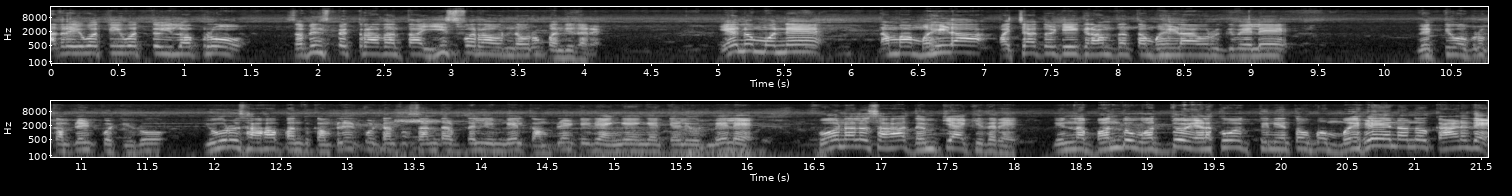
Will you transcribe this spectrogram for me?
ಆದರೆ ಇವತ್ತು ಇವತ್ತು ಇಲ್ಲೊಬ್ಬರು ಸಬ್ ಇನ್ಸ್ಪೆಕ್ಟರ್ ಆದಂಥ ಈಶ್ವರ ಅವ್ರನ್ನವರು ಬಂದಿದ್ದಾರೆ. ಏನು ಮೊನ್ನೆ ನಮ್ಮ ಮಹಿಳಾ, ಪಚ್ಚಾದೊಡ್ಡಿ ಗ್ರಾಮದಂಥ ಮಹಿಳಾ ಅವ್ರಿಗೆ ಮೇಲೆ ವ್ಯಕ್ತಿ ಒಬ್ಬರು ಕಂಪ್ಲೇಂಟ್ ಕೊಟ್ಟಿದ್ರು. ಇವರು ಸಹ ಬಂದು ಕಂಪ್ಲೇಂಟ್ ಕೊಟ್ಟಂಥ ಸಂದರ್ಭದಲ್ಲಿ ಮೇಲೆ ಕಂಪ್ಲೇಂಟ್ ಇದೆ, ಹಂಗೆ, ಹೆಂಗೆ ಅಂತೇಳಿ ಇವ್ರ ಮೇಲೆ ಫೋನಲ್ಲೂ ಸಹ ಧಮಕಿ ಹಾಕಿದ್ದಾರೆ. ನಿನ್ನ ಬಂದು ಒದ್ದು ಎಳ್ಕೊ ಹೋಗ್ತೀನಿ ಅಂತ ಒಬ್ಬ ಮಹಿಳೆಯನ್ನು ಕಾಣದೆ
